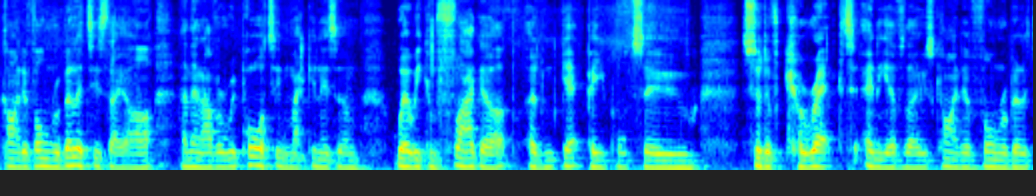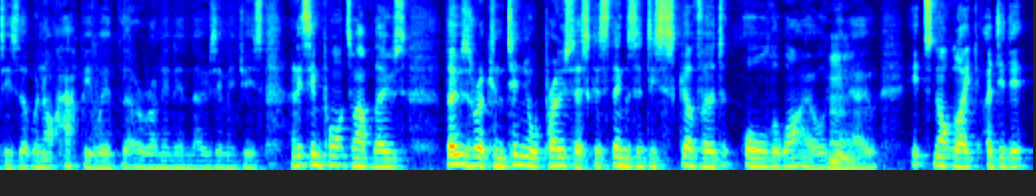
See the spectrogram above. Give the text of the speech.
kind of vulnerabilities they are and then have a reporting mechanism where we can flag up and get people to sort of correct any of those kind of vulnerabilities that we're not happy with that are running in those images and it's important to have those those are a continual process because things are discovered all the while mm. you hmm. know it's not like i did it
